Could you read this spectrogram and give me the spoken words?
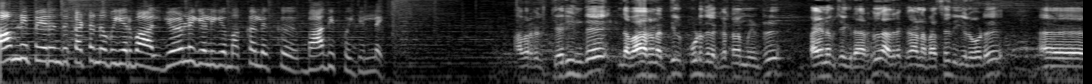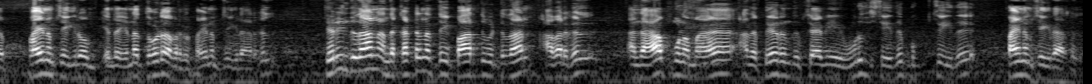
ஆம்னி பேருந்து கட்டண உயர்வால் ஏழை எளிய மக்களுக்கு பாதிப்பு இல்லை. அவர்கள் தெரிந்தே இந்த வாகனத்தில் கூடுதல் கட்டணம் என்று பயணம் செய்கிறார்கள். அதற்கான வசதிகளோடு பயணம் செய்கிறோம் என்ற எண்ணத்தோடு அவர்கள் பயணம் செய்கிறார்கள். தெரிந்துதான் அந்த கட்டணத்தை பார்த்துவிட்டு தான் அவர்கள் அந்த ஆப் மூலமாக அந்த பேருந்து சேவையை உறுதி செய்து புக் செய்து பயணம் செய்கிறார்கள்.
